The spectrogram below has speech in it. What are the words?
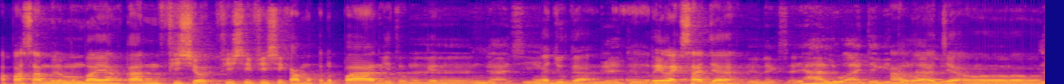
Apa sambil membayangkan visi visi visi kamu ke depan gitu mungkin? Eh, enggak sih. Enggak juga. Enggak juga. Relax saja. Relax aja, halu aja gitu. Halu aja. Oh.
